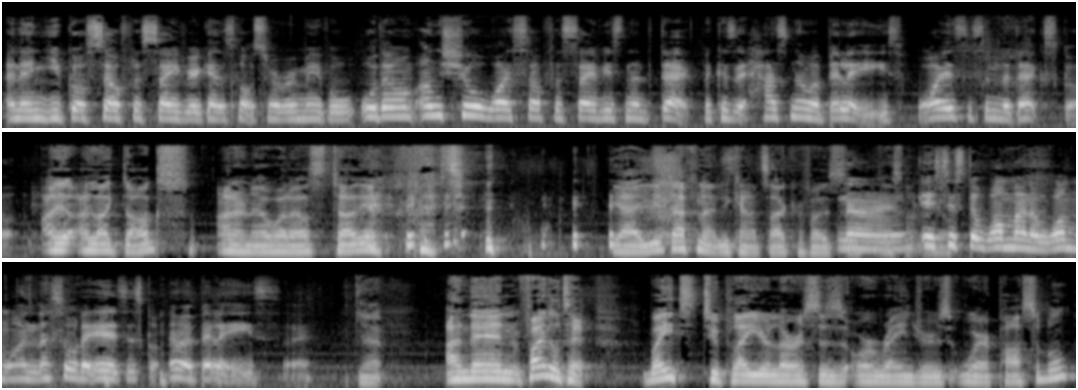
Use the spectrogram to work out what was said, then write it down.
And then you've got Selfless Savior against lots of removal. Although I'm unsure why Selfless Savior is in the deck because it has no abilities. Why is this in the deck, Scott? I, I like dogs. I don't know what else to tell you. yeah, you definitely can't sacrifice. No, it's real. just a one man mana one one. That's all it is. It's got no abilities. So. Yeah. And then final tip. Wait to play your Lurruses or Rangers where possible.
